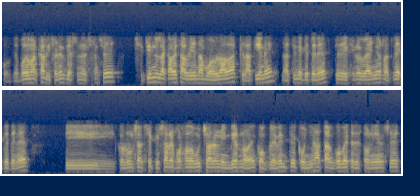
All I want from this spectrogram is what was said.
joder, que puede marcar diferencias en el Sanse si tiene la cabeza bien amueblada, que la tiene, la tiene que tener, tiene 19 años, la tiene que tener y con un Sanse que se ha reforzado mucho ahora en el invierno, ¿eh? con Clemente, con Jonathan Gómez, el estadounidense,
